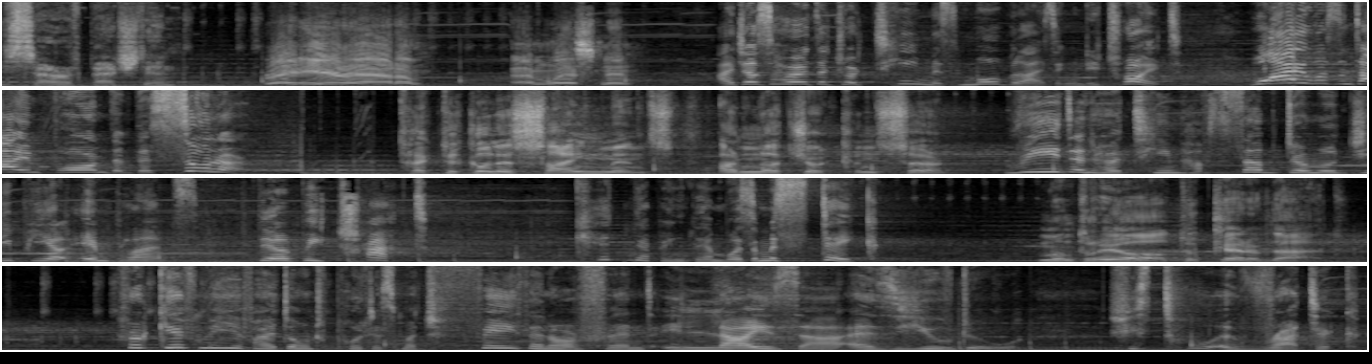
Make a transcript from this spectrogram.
Is Sarif patched in? Right here, Adam. I'm listening. I just heard that your team is mobilizing in Detroit. Why wasn't I informed of this sooner? Tactical assignments are not your concern. Reed and her team have subdermal GPS implants. They'll be tracked. Kidnapping them was a mistake. Montreal took care of that. Forgive me if I don't put as much faith in our friend Eliza as you do. She's too erratic.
